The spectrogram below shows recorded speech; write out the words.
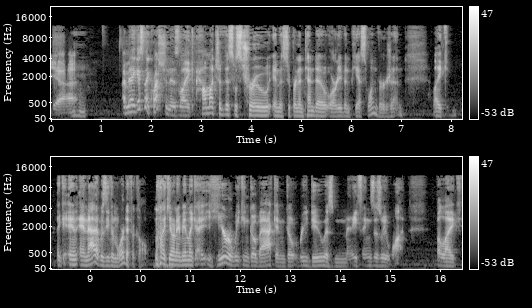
Yeah. Mm-hmm. I mean, I guess my question is like, how much of this was true in the Super Nintendo or even PS1 version? Like, like and, and that it was even more difficult. like, you know what I mean? Like here we can go back and go redo as many things as we want, but like,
